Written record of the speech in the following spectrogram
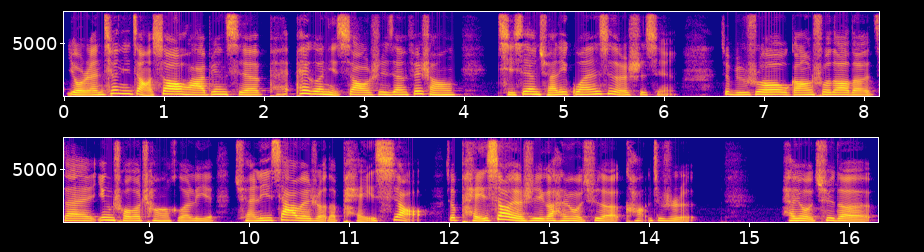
有人听你讲笑话，并且配配合你笑，是一件非常体现权力关系的事情。就比如说我刚刚说到的，在应酬的场合里，权力下位者的陪笑，就陪笑也是一个很有趣的抗，就是很有趣的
